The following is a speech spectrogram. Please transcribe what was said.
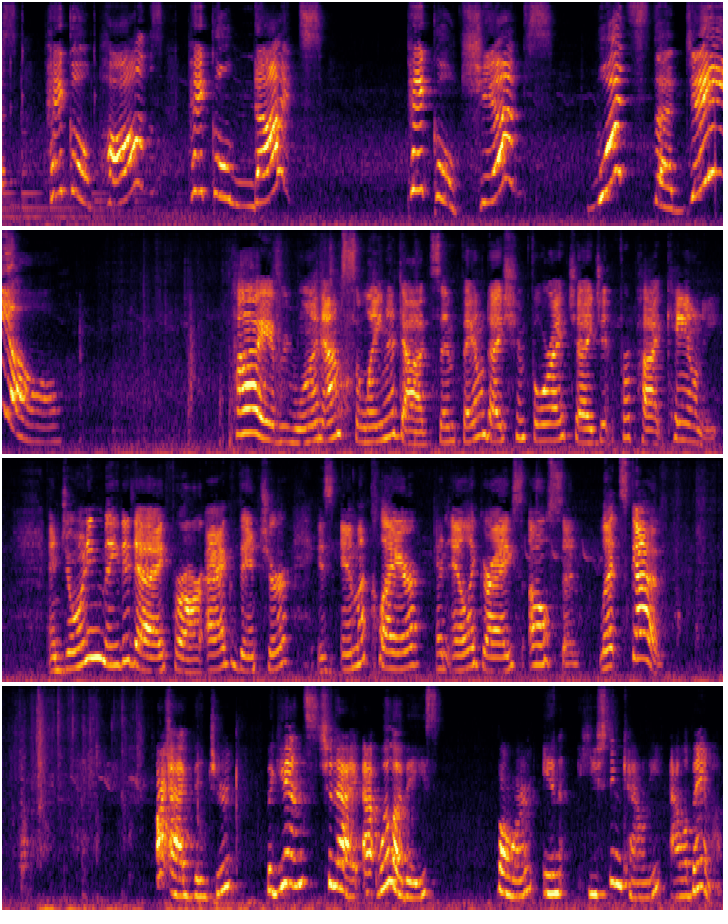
cookies, pickle pops, pickle nuts, pickle chips. What's the deal? Hi everyone, I'm Selena Dodson, Foundation 4-H agent for Pike County. And joining me today for our ag venture is Emma Claire and Ella Grace Olson. Let's go. Our ag venture begins today at Willowbees Farm in Houston County, Alabama.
